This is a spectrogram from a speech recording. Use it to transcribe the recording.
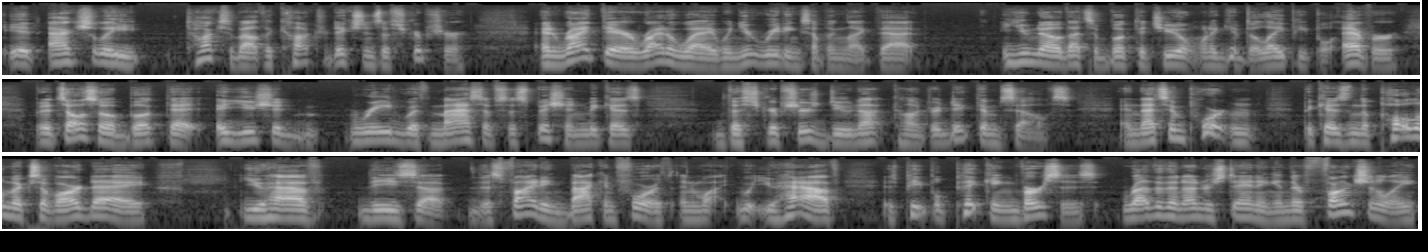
it actually talks about the contradictions of Scripture. And right there, right away, when you're reading something like that, you know that's a book that you don't want to give to lay people ever, but it's also a book that you should read with massive suspicion because the scriptures do not contradict themselves. And that's important because in the polemics of our day, you have these uh, this fighting back and forth, and what, what you have is people picking verses rather than understanding, and they're functionally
